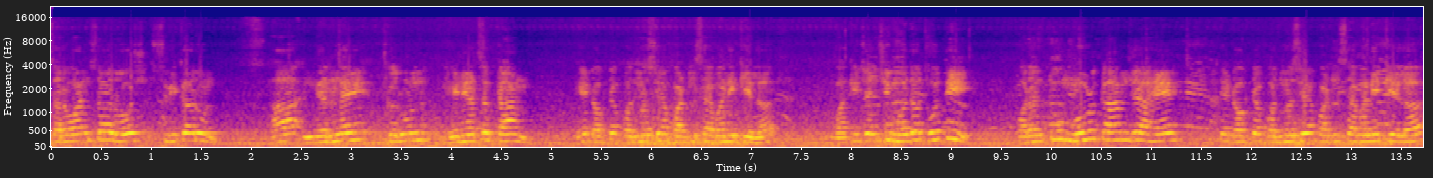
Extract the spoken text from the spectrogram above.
सर्वांचा रोष स्वीकारून हा निर्णय करून घेण्याचं काम हे डॉक्टर पद्मसिंह पाटील साहेबांनी केलं. बाकीच्यांची मदत होती. परंतु मूळ काम जे आहे ते डॉक्टर पद्मसिंह पाटील साहेबांनी केलं.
